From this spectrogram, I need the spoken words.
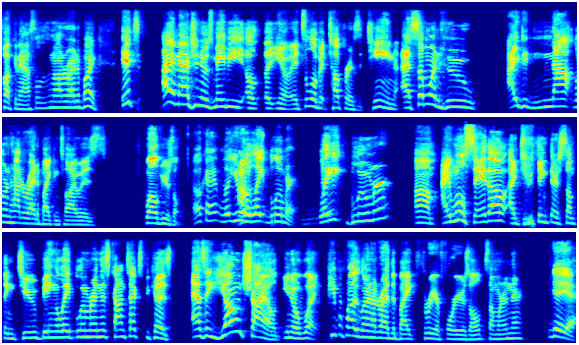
fucking asshole doesn't know how to ride a bike. It's I imagine it was maybe a, a- you know it's a little bit tougher as a teen. As someone who I did not learn how to ride a bike until I was 12 years old. Okay. Well, you were a late bloomer. late bloomer. Um, I will say though, I do think there's something to being a late bloomer in this context because as a young child, you know what? People probably learn how to ride the bike three or four years old, somewhere in there. Yeah, yeah.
